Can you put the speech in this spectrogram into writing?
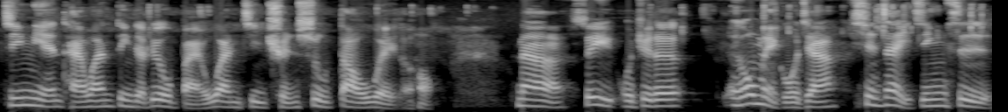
今年台湾订的六百万剂全数到位了哈，那所以我觉得欧美国家现在已经是。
